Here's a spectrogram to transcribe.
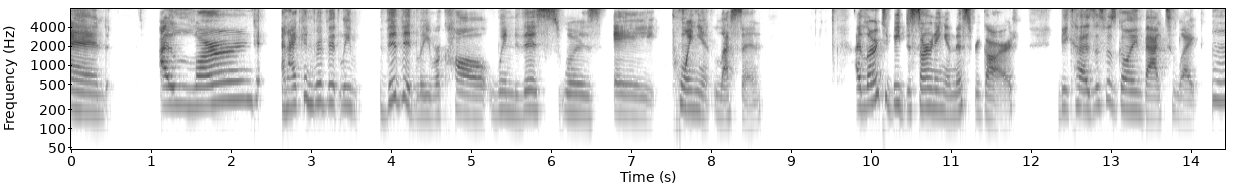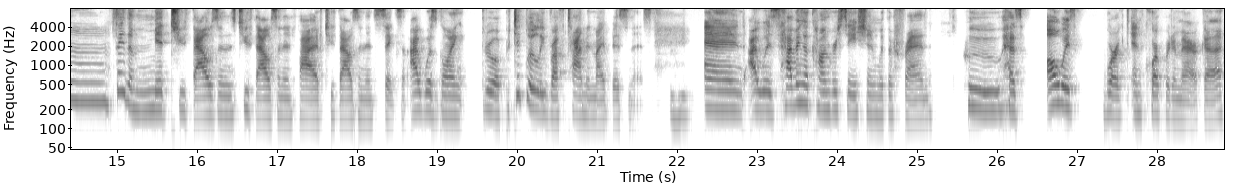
And I learned, and I can vividly vividly recall when this was a poignant lesson. I learned to be discerning in this regard because this was going back to like mm, say the mid 2000s 2005 2006 and i was going through a particularly rough time in my business mm-hmm. and i was having a conversation with a friend who has always worked in corporate america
